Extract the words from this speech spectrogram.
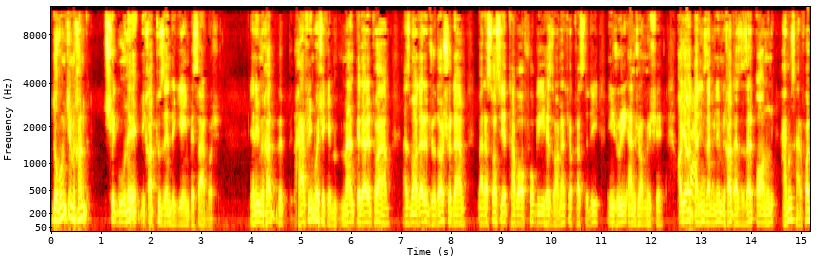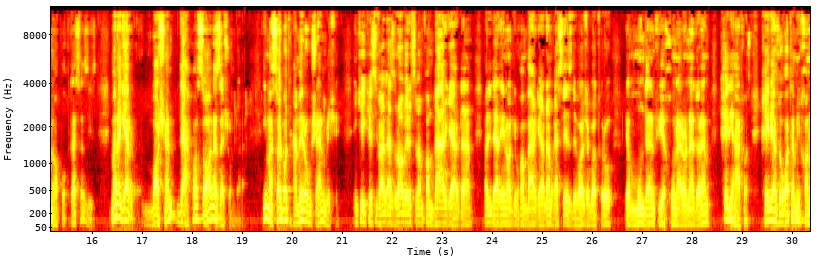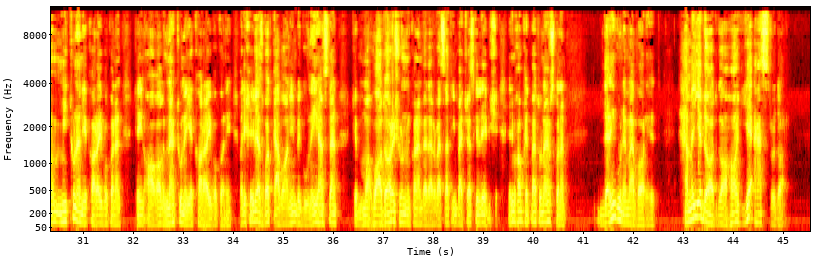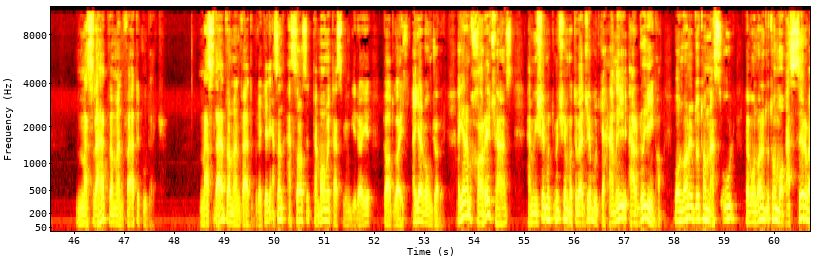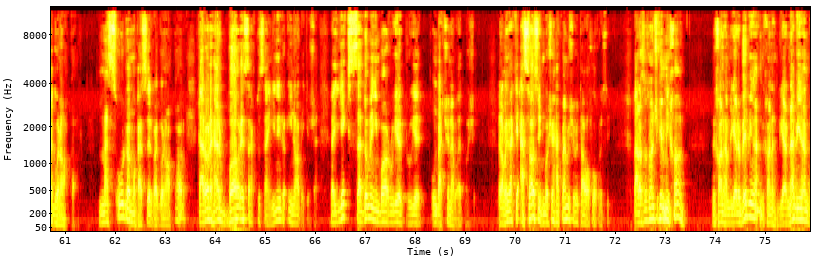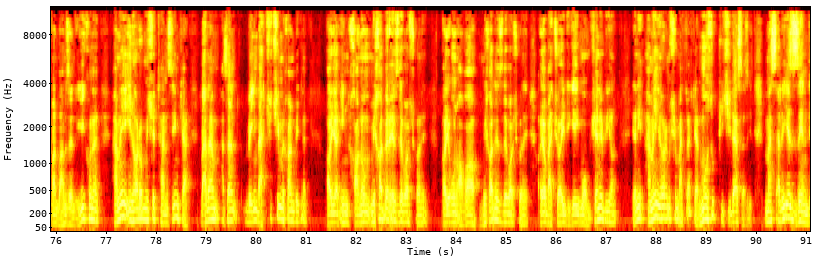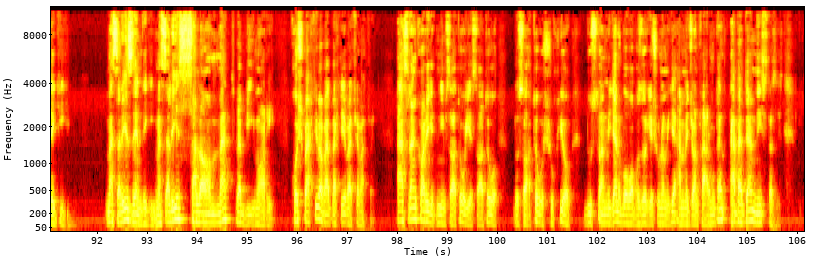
دوم که می‌خوان چگونه می‌خواد تو زندگی این پسر باشه؟ یعنی می‌خواد حرف این باشه که من پدر تو هم از مادر جدا شدم بر اساس یه توافقی هزانت یا کاستدی اینجوری انجام میشه. آیا در این بله. زمینه می‌خواد از نظر قانونی؟ هنوز حرفا ناپخته است عزیز. من اگر باشن ده ها سوال ازشون دارم. این مسائل باید همه روشن بشه. اینکه کسی فقط از راه برسه و می‌خوام برگردم. ولی در این حال که می‌خوام برگردم قصد ازدواج با تو رو یا موندن توی خونه رو ندارم. خیلی حرف هست. خیلی از اوقات این خانم می‌تونن یه کارایی بکنن که این آقا نتونه یه کارایی بکنه. ولی خیلی از اوقات قوانین به گونه ای هستن که وادارشون می‌کنن و در وسط این بچه است که له میشه. یعنی می‌خوام خدمتتون عرض کنم. در این گونه موارد همه دادگاه ها یه اصل رو دارن. مصلحت و منفعت کودک. مصلحت و منفعت کودک یعنی اصلا اساس تمام تصمیم گیری دادگاهی است. اگر به اونجا بره اگر هم خارج هست همیشه میشه متوجه بود که همه هر دوی اینها به عنوان دو تا مسئول و به عنوان دو تا مقصر و گناهکار. مسئول و مقصر و گناهکار قرار هر بار سخت و سنگینی رو اینا بکشن. و یک صدم این بار روی روی اون بچه نباید باشه. بنابراین وقتی اساس این باشه حتما میشه به توافق رسید. بر اساس آنچه که می‌خوان. می‌خوان هم دیگه رو ببینن می‌خوان هم دیگه نبینن می‌خوان با هم زندگی کنن. همه اینا رو میشه تنظیم کرد. بعدم اصلا به این بچه چی می‌خوان بگن؟ آیا این خانم می‌خواد بره ازدواج کنه؟ آیا اون آقا می‌خواد ازدواج کنه؟ آیا بچه های دیگه ای ممکنه بیان؟ یعنی همه اینا رو میشه مطرح کرد. موضوع پیچیده است عزیز. مسئله زندگی. مسئله زندگی. مسئله سلامت و بیماری. خوشبختی و بدبختی بچه مطرح. اصلا کاری نیم ساعته و یه ساعته و دو ساعته و شوخی و دوستان میگن و بابا بزرگشون رو میگه همه جان فرمودن. ابدا نیست عزیز.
